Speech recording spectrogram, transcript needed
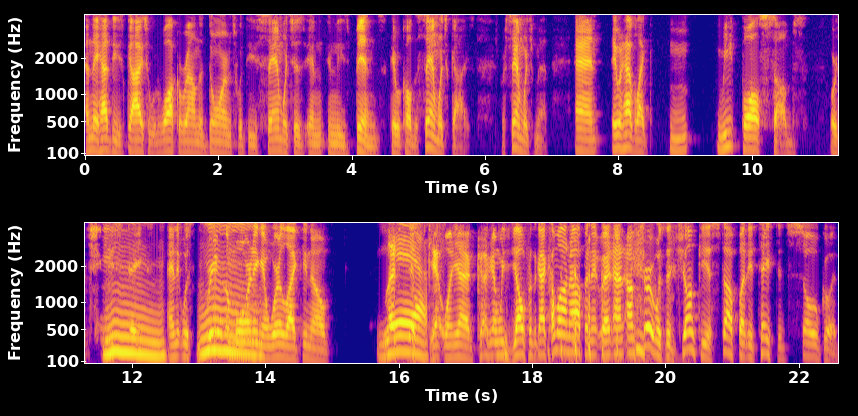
And they had these guys who would walk around the dorms with these sandwiches in, in these bins. They were called the sandwich guys or sandwich men. And they would have like m- meatball subs or cheesesteaks. Mm. And it was three in the morning, Mm. and we're like, you know, let's just get one. Yeah. And we yell for the guy, come on up. And, it, and I'm sure it was the junkiest stuff, but it tasted so good.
